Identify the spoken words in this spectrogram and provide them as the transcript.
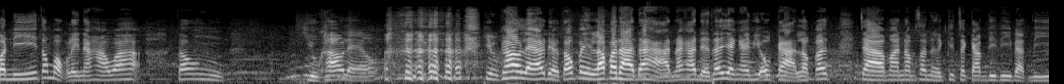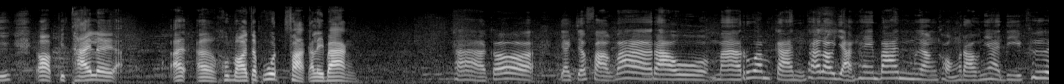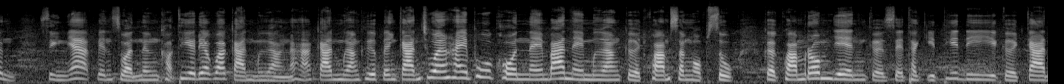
วันนี้ต้องบอกเลยนะคะว่าต้องหิวข้าวแล้ว หิวข้าวแล้วเดี๋ยวต้องไปรับประทานอาหารนะคะ เดี๋ยวถ้ายังไงมีโอกาสเราก็จะมานำเสนอกิจกรรมดีๆ แบบนี้ก็ปิดท้ายเลยเออคุณหมอจะพูดฝากอะไรบ้าง ค่ะก็อยากจะฝากว่าเรามาร่วมกัน ถ้าเราอยากให้บ้านเมืองของเราเนี่ยดีขึ้น สิ่งเนี้ยเป็นส่วนหนึ่งของที่เรียกว่าการเมืองนะคะ การเมืองคือเป็นการช่วยให้ผู้คนในบ้านในเมือง เกิดความสงบสุข เกิดความร่มเย็น เกิดเศรษฐกิจที่ดี เกิดการ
